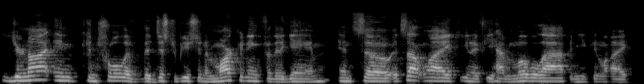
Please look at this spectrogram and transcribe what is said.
you're not in control of the distribution and marketing for the game. And so it's not like, you know, if you have a mobile app and you can like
